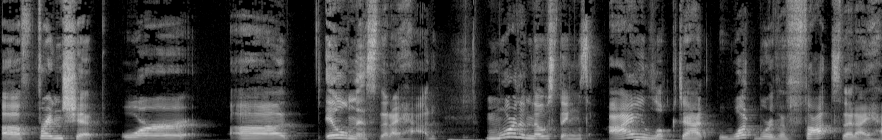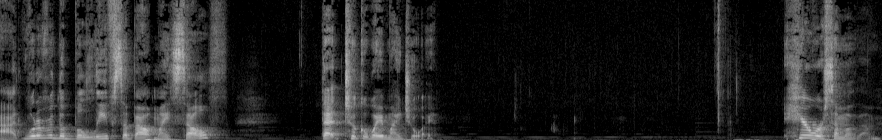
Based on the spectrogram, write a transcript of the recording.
a friendship, or a illness that I had more than those things, I looked at what were the thoughts that I had, what were the beliefs about myself that took away my joy. Here were some of them.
